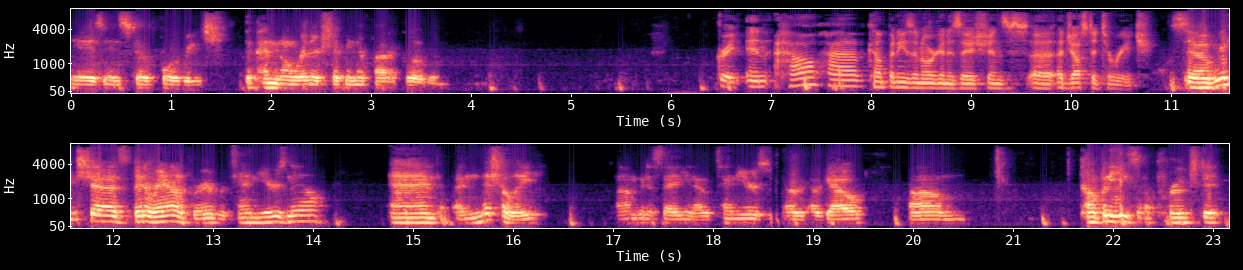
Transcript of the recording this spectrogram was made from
is in scope for REACH, depending on where they're shipping their product globally. Great. And how have companies and organizations uh, adjusted to REACH? So REACH has been around for over 10 years now. And initially, I'm going to say, you know, 10 years ago, um, companies approached it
